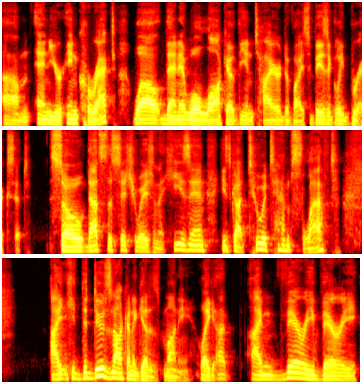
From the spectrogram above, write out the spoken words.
um, and you're incorrect, well, then it will lock out the entire device, basically bricks it. So that's the situation that he's in. He's got two attempts left. I he, the dude's not going to get his money. Like I, I'm very, very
